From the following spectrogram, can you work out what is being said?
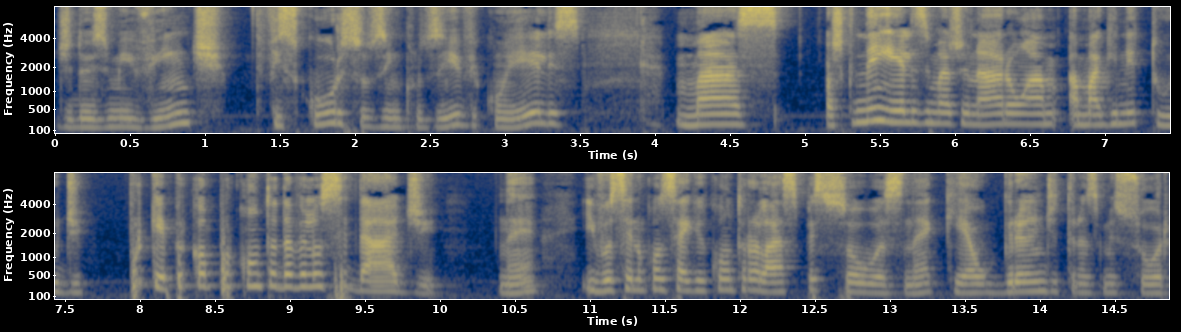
de 2020, fiz cursos inclusive com eles, mas acho que nem eles imaginaram a, a magnitude. Por quê? Por, por conta da velocidade, né? E você não consegue controlar as pessoas, né? Que é o grande transmissor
